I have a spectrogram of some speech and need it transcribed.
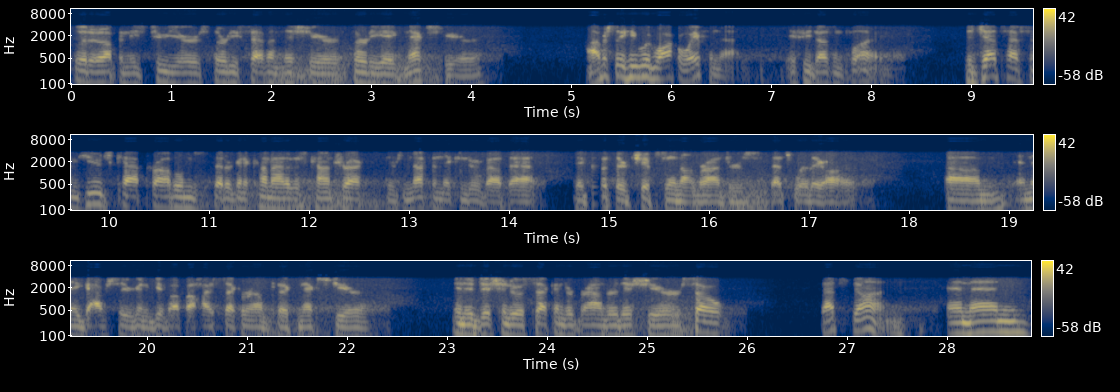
split it up in these two years, 37 this year, 38 next year. Obviously, he would walk away from that if he doesn't play. The Jets have some huge cap problems that are going to come out of this contract. There's nothing they can do about that. They put their chips in on Rodgers. That's where they are. Um, and they obviously are going to give up a high second round pick next year in addition to a second rounder this year. So that's done. And then,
